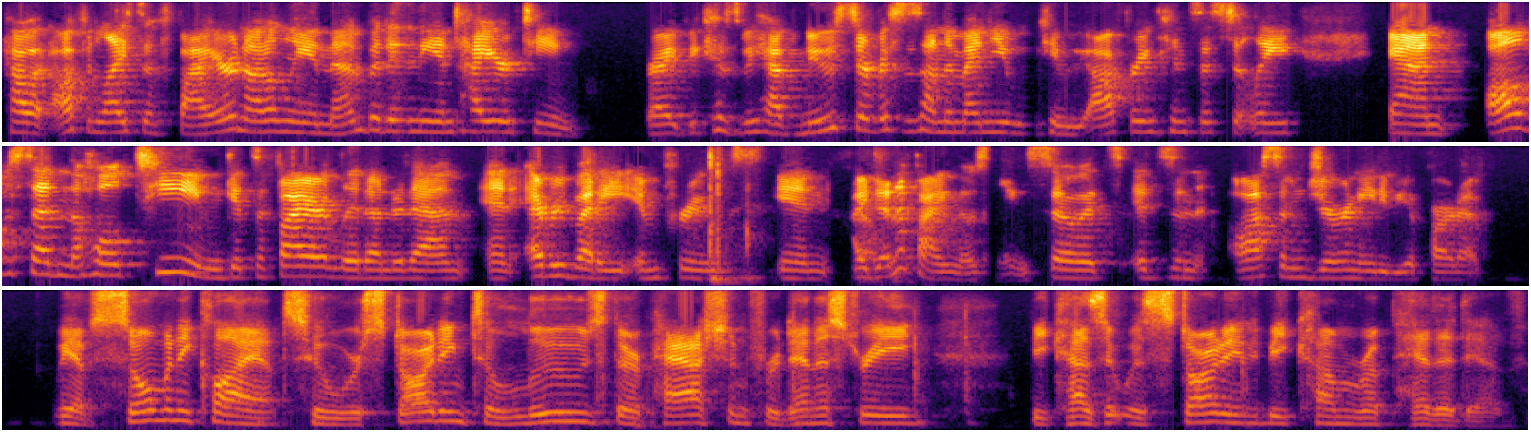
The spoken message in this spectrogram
how it often lights a fire, not only in them, but in the entire team, right? Because we have new services on the menu we can be offering consistently. And all of a sudden, the whole team gets a fire lit under them, and everybody improves in identifying those things. So it's it's an awesome journey to be a part of. We have so many clients who were starting to lose their passion for dentistry because it was starting to become repetitive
